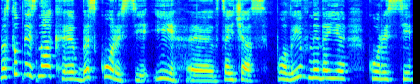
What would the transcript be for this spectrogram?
Наступний знак е, без користі і е, в цей час полив не дає користі.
